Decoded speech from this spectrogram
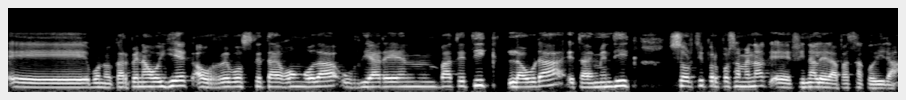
e, bueno, karpena horiek aurre bozketa egongo da urriaren batetik laura eta hemendik sortzi proposamenak e, finalera pasako dira.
